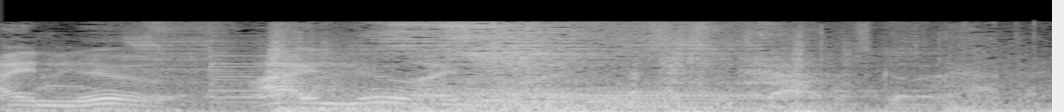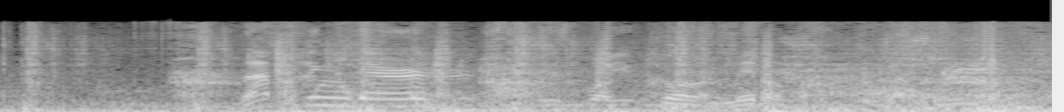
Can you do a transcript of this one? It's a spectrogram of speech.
I knew, I knew, I knew, I knew something bad was gonna happen. That thing there is what you call a middle.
